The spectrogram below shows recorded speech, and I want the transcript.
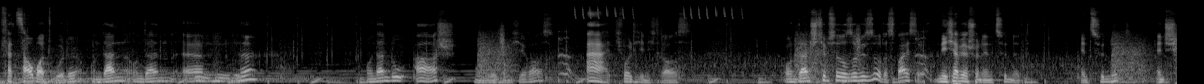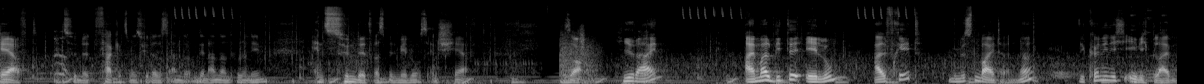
Verzaubert wurde. Und dann, und dann, ähm, ne? Und dann du Arsch. Oh, wo komme ich hier raus? Ah, ich wollte hier nicht raus. Und dann stirbst du doch sowieso, das weiß ich. Nee, ich habe ja schon entzündet. Entzündet? Entschärft. Entzündet. Fuck, jetzt muss ich wieder das andere, den anderen Tunnel nehmen. Entzündet, was mit mir los? Entschärft. So, hier rein. Einmal bitte Elum. Alfred, wir müssen weiter, ne? Wir können hier nicht ewig bleiben.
